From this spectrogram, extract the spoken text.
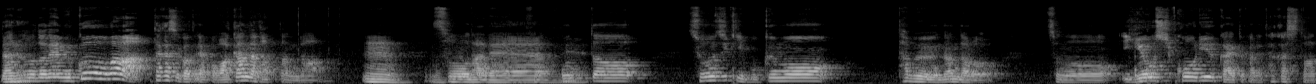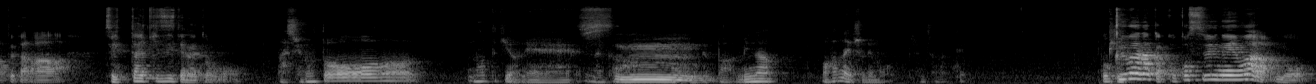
なるほどね。向こうは高橋のことやっぱ分かんなかったんだ。うん。そうだね。本当正直僕も多分なんだろう。その異業種交流会とかで高橋と会ってたら絶対気づいてないと思まあ、仕事の時はねなんかやっんぱみんな分かんないでしょでも僕はなんかここ数年はも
